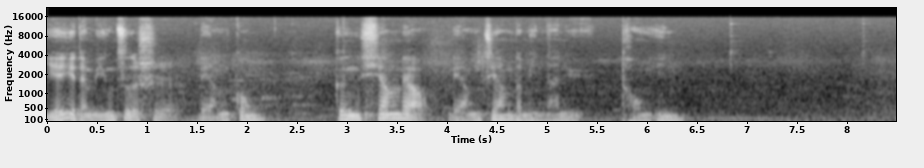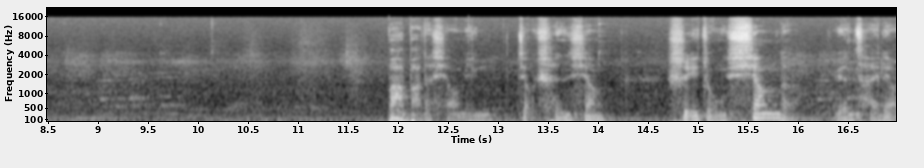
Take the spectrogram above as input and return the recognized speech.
爷爷的名字是梁公，跟香料梁姜的闽南语同音。爸爸的小名叫沉香，是一种香的原材料。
